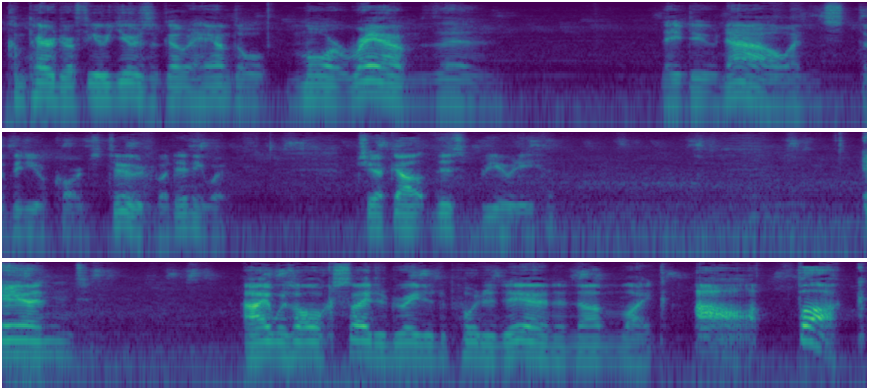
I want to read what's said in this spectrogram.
compared to a few years ago, to handle more RAM than they do now, and the video cards too. But anyway, check out this beauty. And I was all excited, ready to put it in, and I'm like, ah, oh, fuck.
